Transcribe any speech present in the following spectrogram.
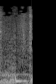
you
